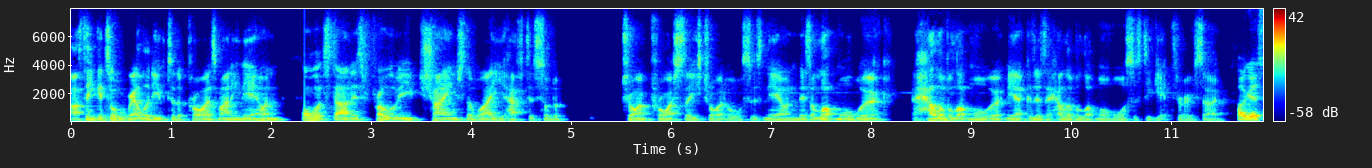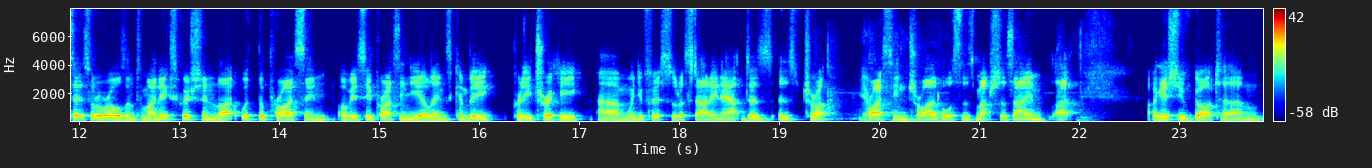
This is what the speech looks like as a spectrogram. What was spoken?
I think it's all relative to the prize money now, and all it's done is probably change the way you have to sort of try and price these tried horses now. And there's a lot more work, a hell of a lot more work now because there's a hell of a lot more horses to get through. So I guess that sort of rolls into my next question. Like with the pricing, obviously pricing yearlings can be pretty tricky um, when you're first sort of starting out. Does is tri- yep. pricing tried horses much the same? Like I guess you've got, um,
